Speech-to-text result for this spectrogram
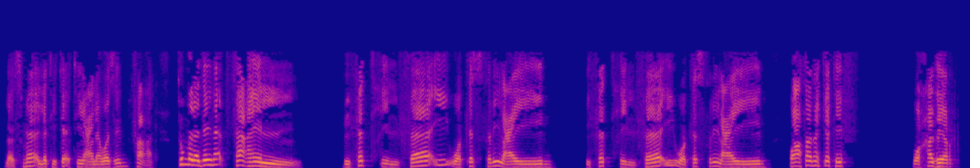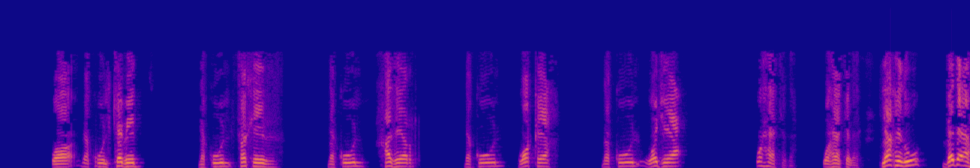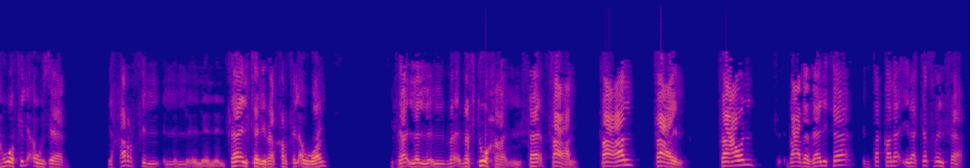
الأسماء التي تأتي على وزن فعل. ثم لدينا فعل بفتح الفاء وكسر العين. بفتح الفاء وكسر العين. وأعطانا كتف وحذر ونقول كبد نقول فخذ. نقول حذر نقول وقح نقول وجع وهكذا وهكذا. لاحظوا بدأ هو في الأوزان بحرف الفاء الكلمة الحرف الأول مفتوحة الفاء فعل فعل فعل فعل بعد ذلك انتقل إلى كسر الفاء.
